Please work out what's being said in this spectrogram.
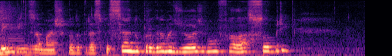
Bem-vindos a Mágica do Prazo Especial. No programa de hoje vamos falar sobre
